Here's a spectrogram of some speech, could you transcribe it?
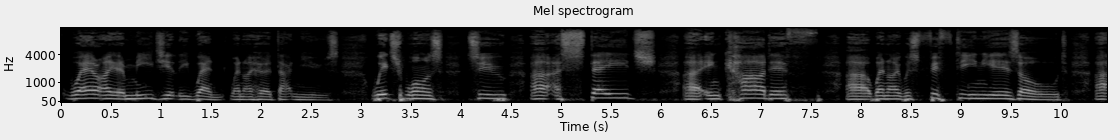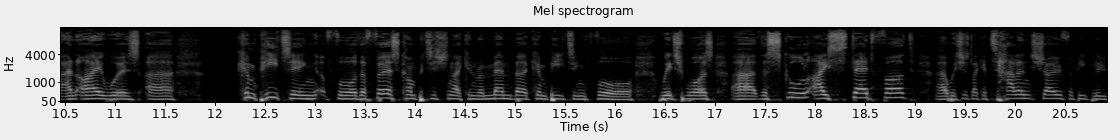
where I immediately went when I heard that news, which was to uh, a stage uh, in Cardiff uh, when I was 15 years old, uh, and I was uh, competing for the first competition I can remember competing for, which was uh, the school I Eisteddfod, uh, which is like a talent show for people who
